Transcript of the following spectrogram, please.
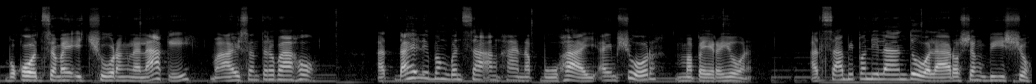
Bukod sa may itsurang lalaki, maayos ang trabaho. At dahil ibang bansa ang hanap buhay, I'm sure, mapera yon. At sabi pa ni Lando, wala raw siyang bisyo.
